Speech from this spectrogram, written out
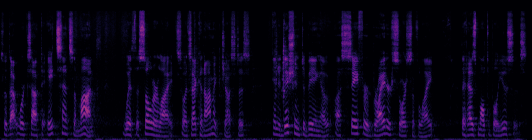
So that works out to 8 cents a month with a solar light. So it's economic justice, in addition to being a, a safer, brighter source of light that has multiple uses,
